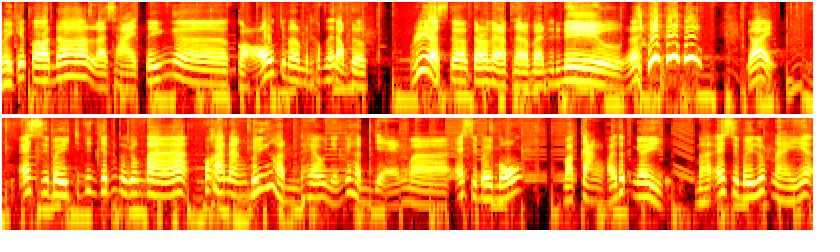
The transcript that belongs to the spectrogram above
vì cái tên đó là xài tiếng uh, cổ cho nên mình không thể đọc được. Real ờ, rồi SCP-999 của chúng ta có khả năng biến hình theo những cái hình dạng mà SCP muốn và cần phải thích nghi. Mà SCP lúc này á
